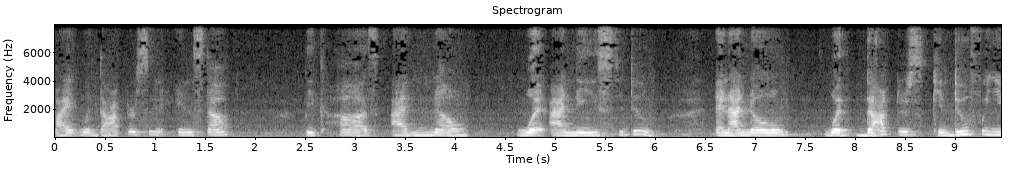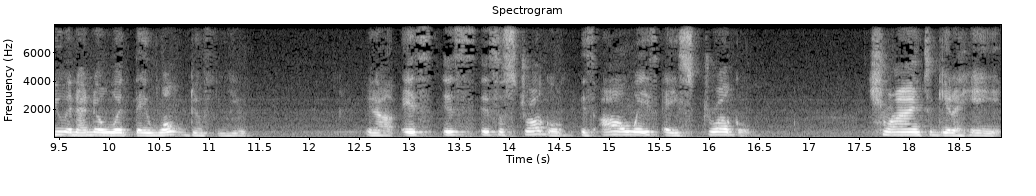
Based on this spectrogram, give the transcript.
fight with doctors and, and stuff because I know what I needs to do. And I know what doctors can do for you and I know what they won't do for you. You know, it's it's it's a struggle. It's always a struggle trying to get ahead.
